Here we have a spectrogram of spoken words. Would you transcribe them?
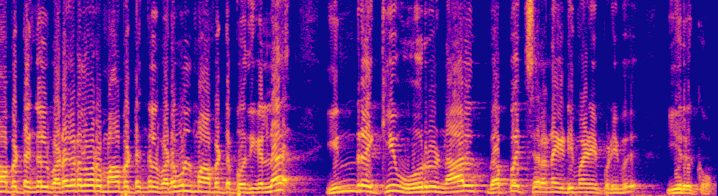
மாவட்டங்கள் வடகடலோர மாவட்டங்கள் வடவுள் மாவட்ட பகுதிகளில் இன்றைக்கு ஒரு நாள் வெப்பச்சலன இடிமழை பிடிவு இருக்கும்.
